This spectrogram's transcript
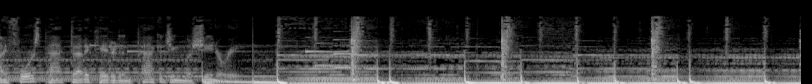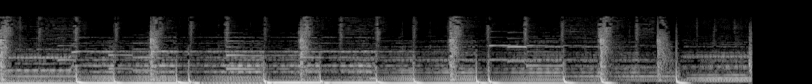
I Force Pack dedicated in packaging machinery.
